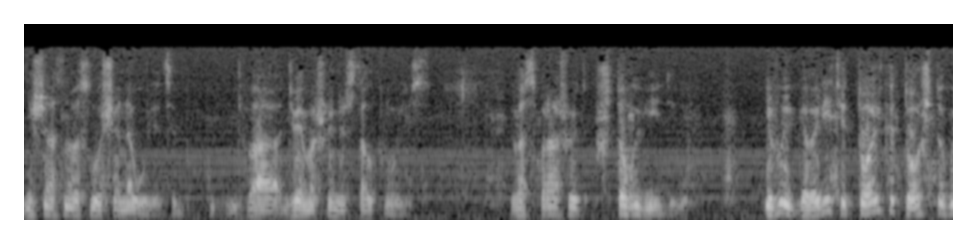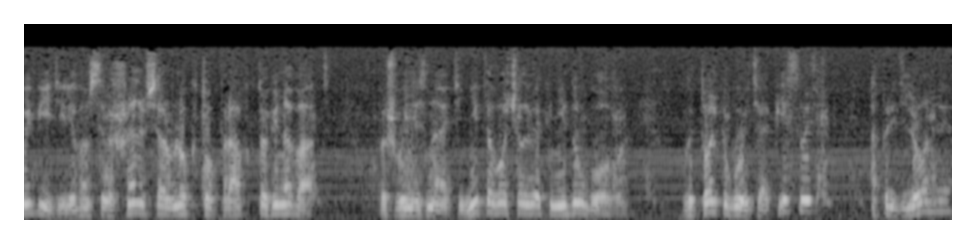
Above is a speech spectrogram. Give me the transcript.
несчастного случая на улице. Два, две машины столкнулись. Вас спрашивают, что вы видели. И вы говорите только то, что вы видели. Вам совершенно все равно, кто прав, кто виноват. Потому что вы не знаете ни того человека, ни другого. Вы только будете описывать определенные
